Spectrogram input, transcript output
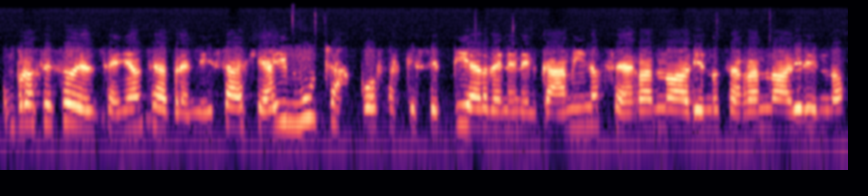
Un proceso de enseñanza y aprendizaje. Hay muchas cosas que se pierden en el camino, cerrando, abriendo, cerrando, abriendo.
